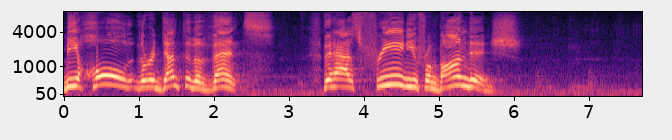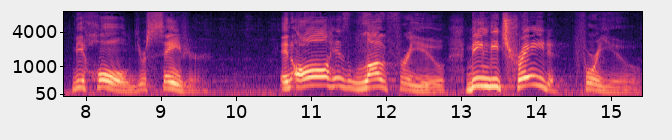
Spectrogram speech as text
Behold the redemptive event that has freed you from bondage. Behold your Savior in all his love for you, being betrayed for you,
